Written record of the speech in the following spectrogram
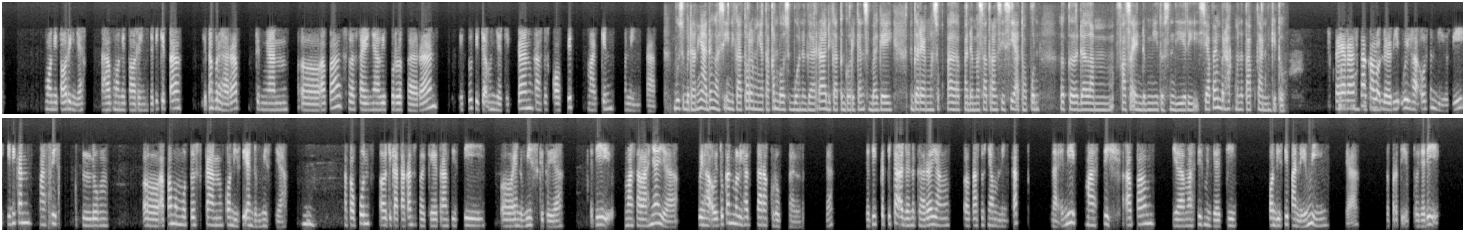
monitoring ya tahap monitoring. Jadi kita kita berharap dengan uh, apa selesainya libur Lebaran itu tidak menjadikan kasus COVID makin meningkat. Bu, sebenarnya ada nggak sih indikator yang menyatakan bahwa sebuah negara dikategorikan sebagai negara yang masuk pada masa transisi ataupun ke, ke dalam fase endemi itu sendiri? Siapa yang berhak menetapkan gitu? Saya rasa kalau dari WHO sendiri, ini kan masih belum uh, apa memutuskan kondisi endemis ya, hmm. ataupun uh, dikatakan sebagai transisi uh, endemis gitu ya. Jadi masalahnya ya WHO itu kan melihat secara global, ya. Jadi ketika ada negara yang uh, kasusnya meningkat, nah ini masih apa ya masih menjadi kondisi pandemi, ya seperti itu. Jadi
